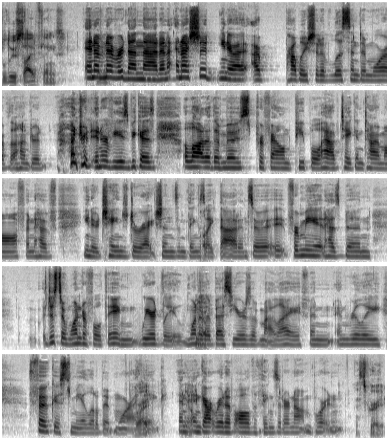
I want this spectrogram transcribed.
lose sight of things and I've know? never done that and and I should you know I, I probably should have listened to more of the 100, 100 interviews because a lot of the most profound people have taken time off and have you know changed directions and things right. like that and so it, for me it has been just a wonderful thing weirdly one yeah. of the best years of my life and and really focused me a little bit more i right. think and, yeah. and got rid of all the things that are not important that's great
